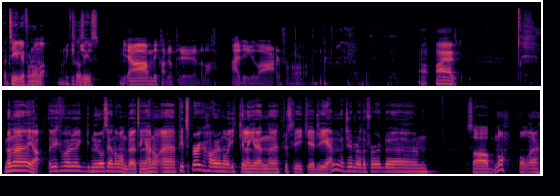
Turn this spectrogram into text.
Det er tidlig for noe, da. Skal sies. Ja, men de kan jo prøve, da. Herregud, hva er det for noe? Ja, nei, jeg vet ikke. Men eh, ja, vi får gnu oss gjennom andre ting her nå. Eh, Pittsburgh har jo nå ikke lenger en eh, plutselig ikke GM. Jim Rutherford sa nå holder det.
